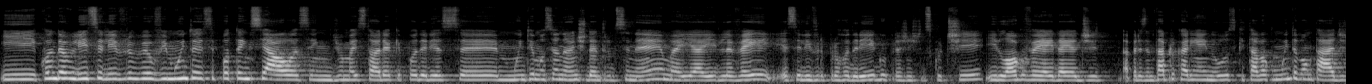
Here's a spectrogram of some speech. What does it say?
E quando eu li esse livro, eu vi muito esse potencial, assim, de uma história que poderia ser muito emocionante dentro do cinema. E aí levei esse livro pro Rodrigo pra gente discutir. E logo veio a ideia de apresentar pro Carinha Inus, que estava com muita vontade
